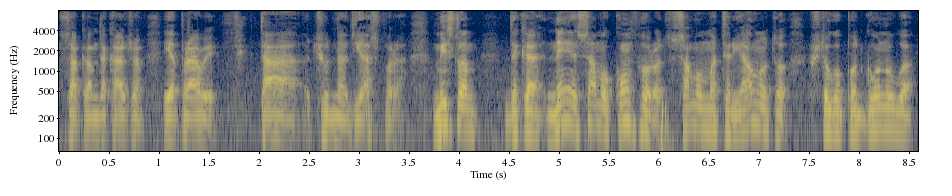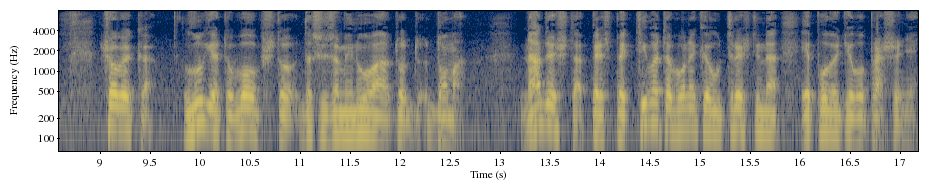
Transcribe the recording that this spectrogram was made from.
сакам да кажам, ја прави таа чудна диаспора. Мислам дека не е само комфорот, само материјалното што го подгонува човека, луѓето воопшто да се заминуваат од дома. Надешта, перспективата во нека утрештина е повеќе во прашање.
